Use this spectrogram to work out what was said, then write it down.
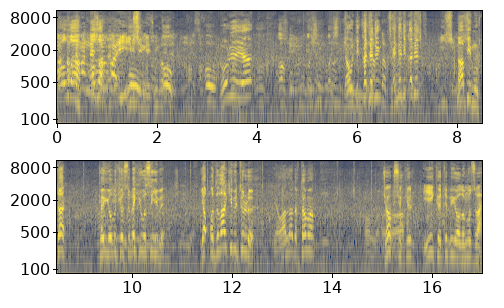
Allah Allah. İyi misin Necmi baba? Ne oluyor ya? Yahu dikkat edin. Sen de dikkat et. Ne yapayım muhtar? Köy yolu köstebek yuvası gibi. Yapmadılar ki bir türlü. Ya anladık tamam. Allah Çok Allah. şükür iyi kötü bir yolumuz var.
